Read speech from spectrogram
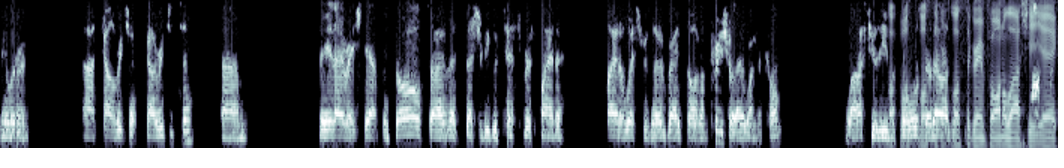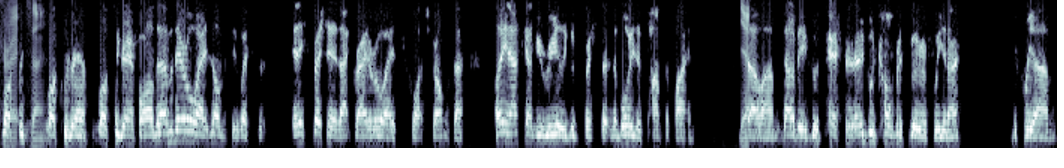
Miller and uh, Carl, Richard, Carl Richardson. Um, so yeah, they reached out for trial, so that, that should be a good test for us playing a playing a West Reserve grade side. I'm pretty sure they won the comp last year, the year lost, before. Lost, so the, lost the grand final last year, yeah, correct. Lost the, so. lost the grand, lost the grand final, but they're always obviously West, and especially at that grade, are always quite strong. So I think that's going to be really good for us. The boys are pumped to play. Yep. So um, that'll be a good test, a good confidence builder if we, you know, if we um,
